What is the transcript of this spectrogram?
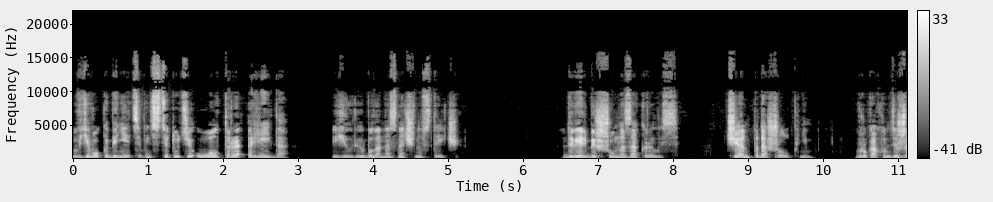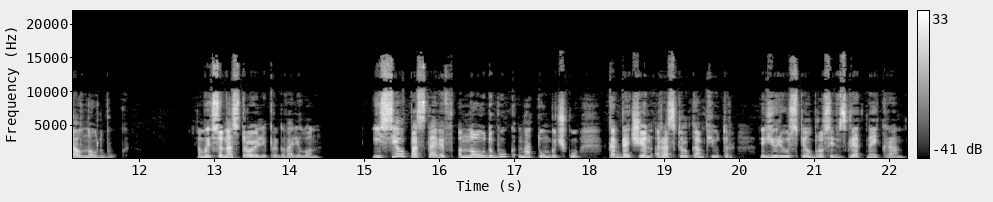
в его кабинете в институте Уолтера Рида Юрию была назначена встреча. Дверь бесшумно закрылась. Чен подошел к ним. В руках он держал ноутбук. — Мы все настроили, — проговорил он и сел, поставив ноутбук на тумбочку. Когда Чен раскрыл компьютер, Юрий успел бросить взгляд на экран.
